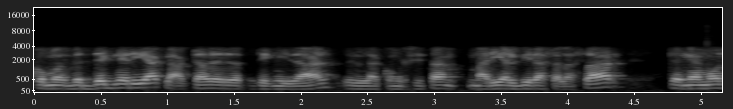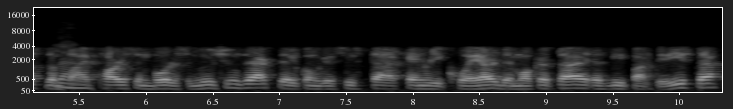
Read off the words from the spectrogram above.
como The Dignity Act, la Acta de Dignidad, de la congresista María Elvira Salazar, tenemos the Bipartisan Border Solutions Act del congresista Henry Cuellar, demócrata, es bipartidista,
